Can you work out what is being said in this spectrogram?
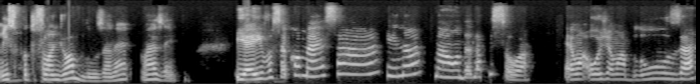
Isso que eu tô falando de uma blusa, né? Um exemplo. E aí você começa a ir na, na onda da pessoa. É uma- hoje é uma blusa,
